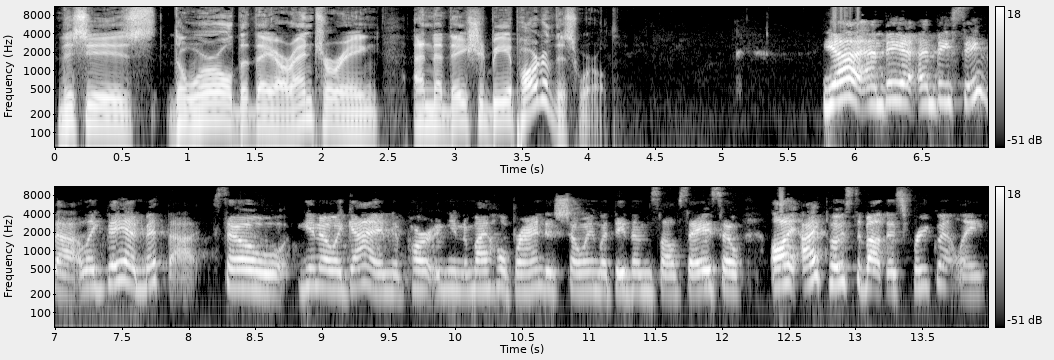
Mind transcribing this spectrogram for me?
this is the world that they are entering and that they should be a part of this world. Yeah, and they and they say that, like they admit that. So you know, again, part you know, my whole brand is showing what they themselves say. So I, I post about this frequently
